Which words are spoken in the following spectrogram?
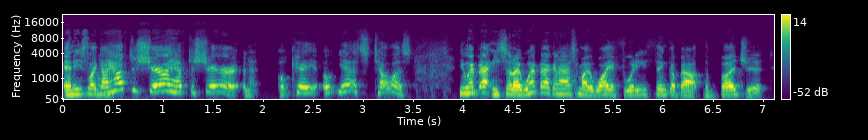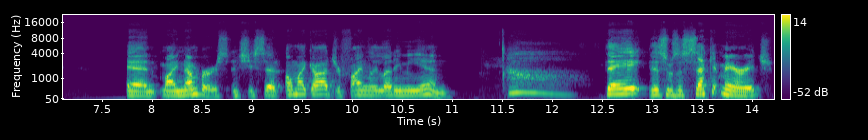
And he's like, I oh. have to share. I have to share. And I, okay. Oh, yes. Tell us. He went back. He said, I went back and asked my wife, what do you think about the budget and my numbers? And she said, Oh my God, you're finally letting me in. they, this was a second marriage.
